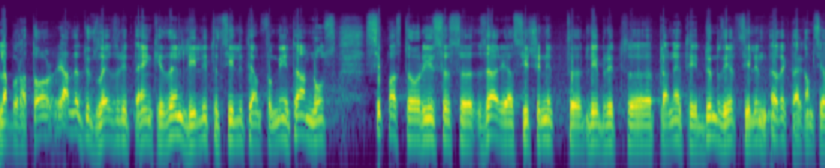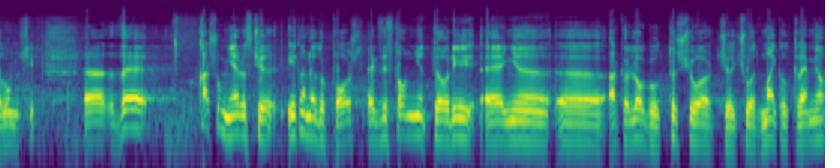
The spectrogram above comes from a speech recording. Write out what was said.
laborator, janë dhe dy vëllezërit Enki dhe Enlili, të cilët janë fëmijë të Anus, sipas teorisë së Zeharia Siçinit të librit Planeti 12, të cilin edhe këtë e kam sjellë unë në shqip. Dhe ka shumë njerës që i kanë hedhur poshtë, ekziston një teori e një arkeologu të shquar që quhet Michael Cremo,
